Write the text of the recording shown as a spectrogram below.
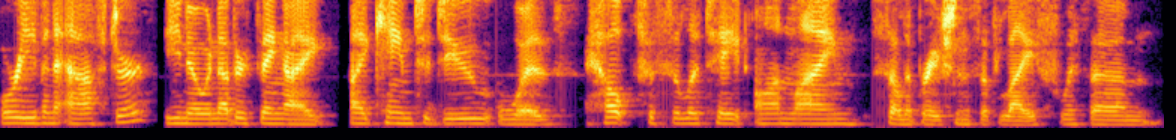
or even after. You know, another thing I, I came to do was help facilitate online celebrations of life with um,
